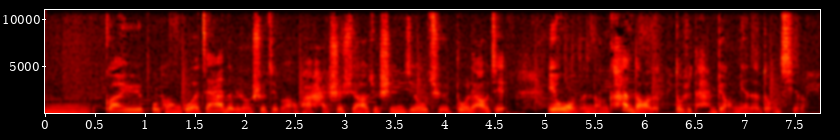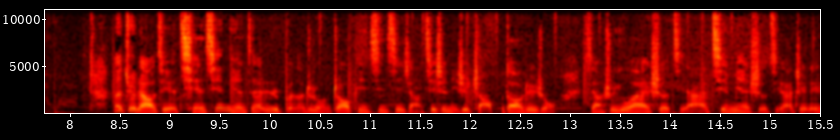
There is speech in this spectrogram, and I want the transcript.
嗯，关于不同国家的这种设计文化，还是需要去深究、去多了解，因为我们能看到的都是太表面的东西了。那据了解，前些年在日本的这种招聘信息上，其实你是找不到这种像是 UI 设计啊、界面设计啊这类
